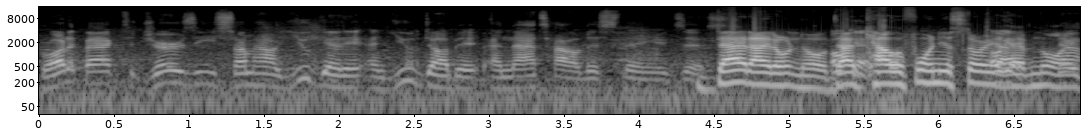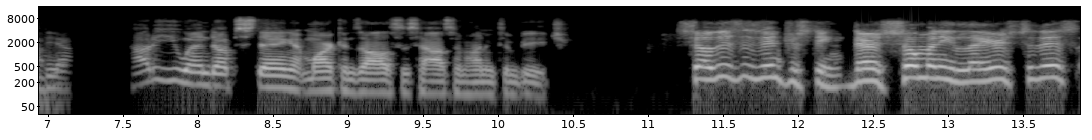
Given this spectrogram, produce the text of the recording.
brought it back to Jersey. Somehow you get it and you dub it, and that's how this thing exists. That I don't know. That Okay. California story, I have no now- idea. now, how do you end up staying at Mark Gonzales's house in Huntington Beach? So this is interesting. There's so many layers to this.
